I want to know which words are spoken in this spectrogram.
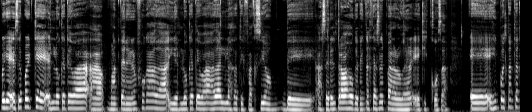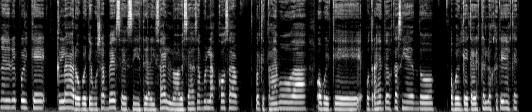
porque ese porqué es lo que te va a mantener enfocada y es lo que te va a dar la satisfacción de hacer el trabajo que tengas que hacer para lograr X cosa. Eh, es importante tener el porqué claro porque muchas veces sin realizarlo, a veces hacemos las cosas porque está de moda o porque otra gente lo está haciendo o porque crees que es lo que tienes que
